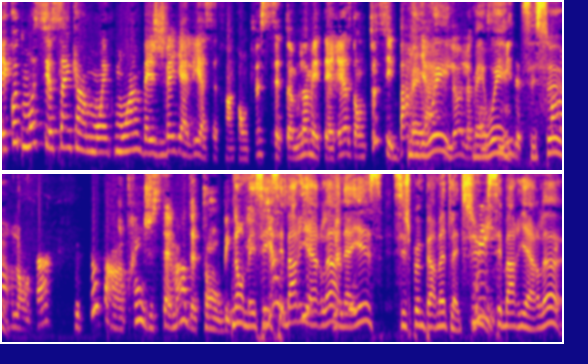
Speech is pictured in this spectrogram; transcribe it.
écoute, moi, s'il y a cinq ans de moins que moi, ben, je vais y aller à cette rencontre-là si cet homme-là m'intéresse. Donc, toutes ces barrières-là, là, mais oui, c'est sûr. longtemps, c'est tout en train justement de tomber. Non, mais c'est ces barrières-là, Anaïs, si je peux me permettre là-dessus, ces barrières-là,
